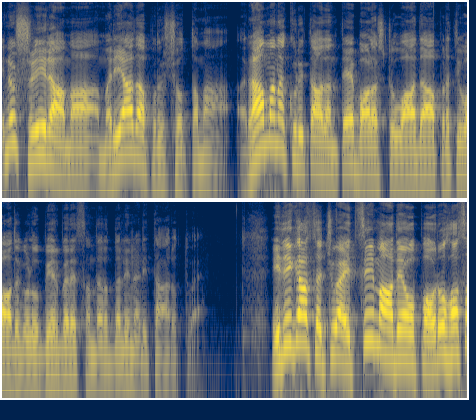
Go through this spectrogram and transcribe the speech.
ಇನ್ನು ಶ್ರೀರಾಮ, ಮರ್ಯಾದಾ ಪುರುಷೋತ್ತಮ, ರಾಮನ ಕುರಿತಾದಂತೆ ಬಹಳಷ್ಟು ವಾದ, ಪ್ರತಿವಾದಗಳು ಬೇರೆ ಬೇರೆ ಸಂದರ್ಭದಲ್ಲಿ ನಡೀತಾ ಇರುತ್ತವೆ ಇದೀಗ ಸಚಿವ ಎಚ್ ಸಿ ಮಹದೇವಪ್ಪ ಅವರು ಹೊಸ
